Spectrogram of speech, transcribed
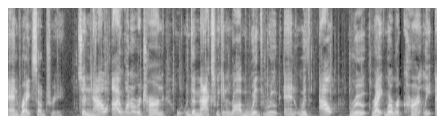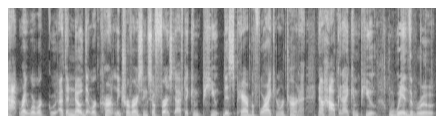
and right subtree. So now I want to return the max we can rob with root and without root, right, where we're currently at, right, where we're at the node that we're currently traversing. So first I have to compute this pair before I can return it. Now, how can I compute with root?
